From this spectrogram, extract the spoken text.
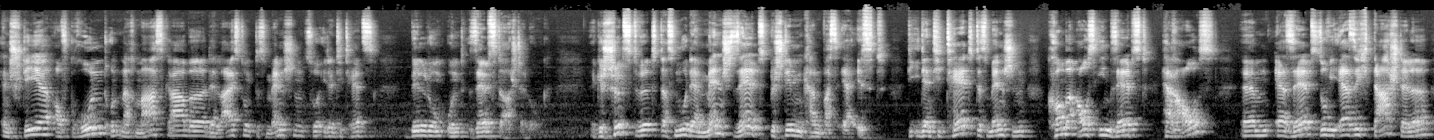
entstehe aufgrund und nach Maßgabe der Leistung des Menschen zur Identitätsbildung und Selbstdarstellung. Geschützt wird, dass nur der Mensch selbst bestimmen kann, was er ist. Die Identität des Menschen komme aus ihm selbst heraus. Ähm, er selbst, so wie er sich darstelle,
